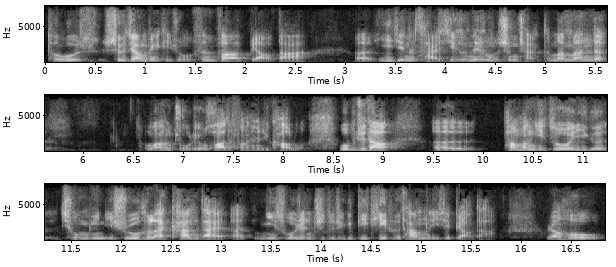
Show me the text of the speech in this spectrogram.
透过社交媒体这种分发表达。呃，意见的采集和内容的生产，它慢慢的往主流化的方向去靠拢。我不知道，呃，胖胖，你作为一个球迷，你是如何来看待呃你所认知的这个 DT 和他们的一些表达？然后，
